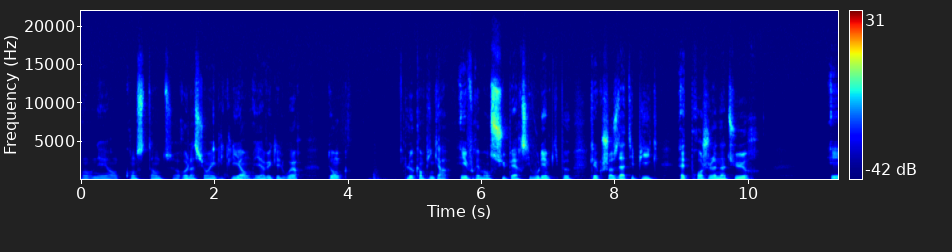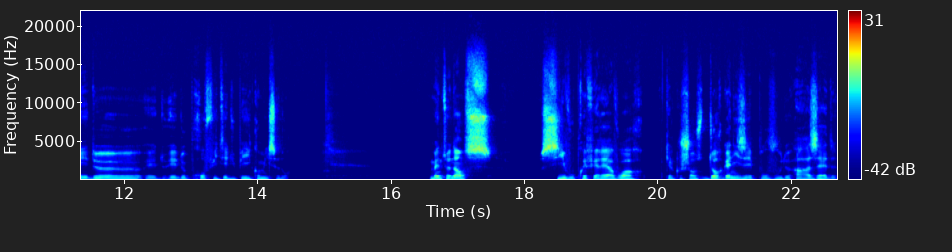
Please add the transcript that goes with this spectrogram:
On est en constante relation avec les clients et avec les loueurs. Donc, le camping-car est vraiment super si vous voulez un petit peu quelque chose d'atypique, être proche de la nature, et de, et de, profiter du pays comme il se doit. Maintenant, si vous préférez avoir quelque chose d'organisé pour vous de A à Z,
